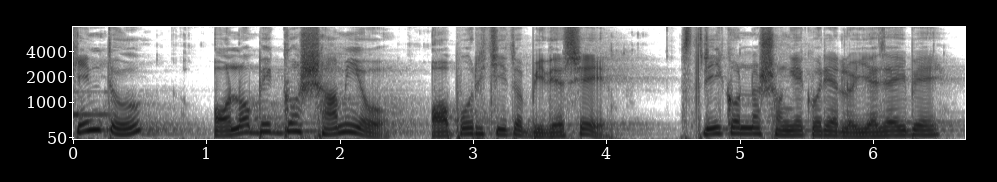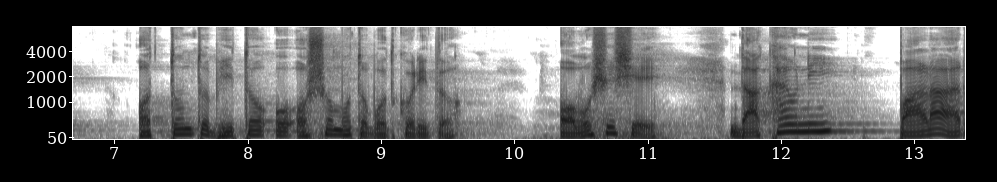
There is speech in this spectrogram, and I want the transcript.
কিন্তু অনভিজ্ঞ স্বামীও অপরিচিত বিদেশে স্ত্রীকন্যার সঙ্গে করিয়া লইয়া যাইবে। অত্যন্ত ভীত ও অসম্মত বোধ করিত। অবশেষে দাক্ষায়ণী পাড়ার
